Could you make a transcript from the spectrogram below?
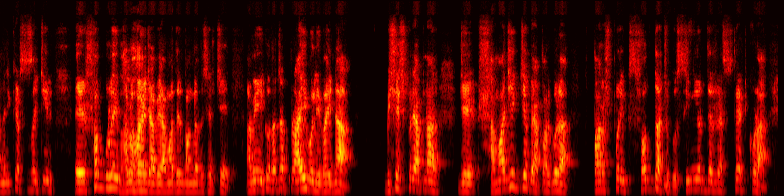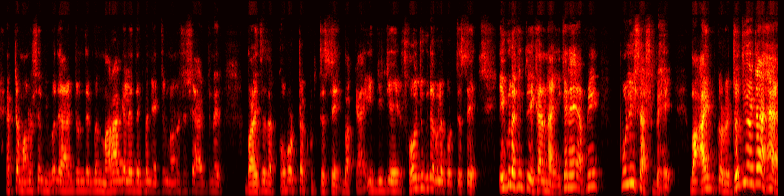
আমেরিকার সোসাইটির সবগুলোই ভালো হয়ে যাবে আমাদের বাংলাদেশের চেয়ে। আমি এই কথাটা প্রায় বলি, ভাই, না। বিশেষ করে আপনার যে সামাজিক যে ব্যাপারগুলা, পারস্পরিক শ্রদ্ধাটুকু সিনিয়রদের রেসপেক্ট করা, একটা মানুষের বিপদে আরেকজন দেখবেন মারা গেলে দেখবেন একজন মানুষ এসে আরেকজনের বাড়িতে তার কবরটা করতেছে বা যে সহযোগিতাগুলো করতেছে, এগুলা কিন্তু এখানে নাই। এখানে আপনি পুলিশ আসবে বা আইন করবে। যদিও এটা হ্যাঁ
